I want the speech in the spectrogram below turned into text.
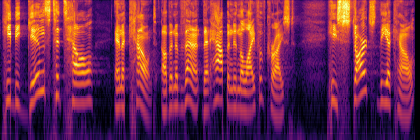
he begins to tell an account of an event that happened in the life of Christ. He starts the account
